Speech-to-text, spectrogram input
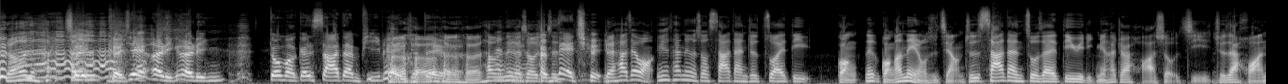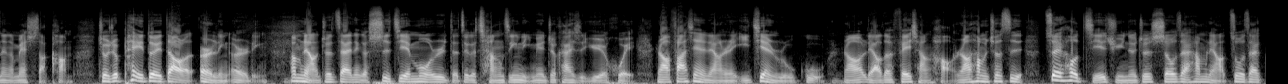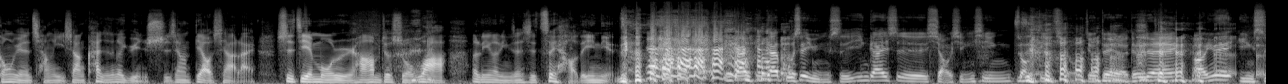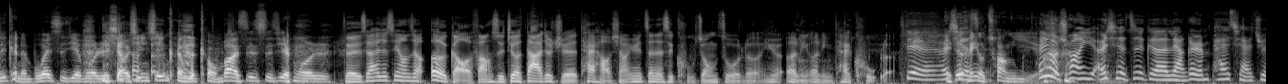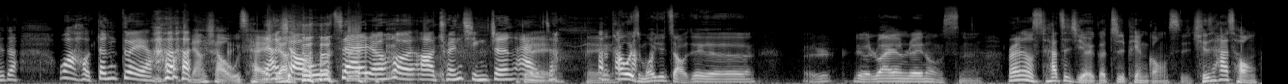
然后呢，所以可见二零二零多么跟撒旦匹配，对，很合。他们那个时候就是 match。对，他在网，因为他那个时候撒旦就坐在地。广那个广告内容是这样，就是撒旦坐在地狱里面，他就在划手机，就在划那个 Match.com，就就配对到了二零二零，他们俩就在那个世界末日的这个场景里面就开始约会，然后发现两人一见如故，然后聊得非常好，然后他们就是最后结局呢，就是收在他们俩坐在公园长椅上，看着那个陨石这样掉下来，世界末日，然后他们就说哇，二零二零真是最好的一年。应该应该不是陨石，应该是小行星撞地球就对了，对不对？啊，因为陨石可能。不会世界末日，小行星恐 恐怕是世界末日。对，所以他就是用这种恶搞的方式，就大家就觉得太好笑，因为真的是苦中作乐，因为二零二零太苦了。对，而且很有创意，很有创意，而且这个两个人拍起来觉得哇，好登对啊，两小无猜，两小无猜，然后啊，纯情真爱这样。那他为什么会去找这个呃这个 Ryan Reynolds 呢？Reynolds 他自己有一个制片公司，其实他从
